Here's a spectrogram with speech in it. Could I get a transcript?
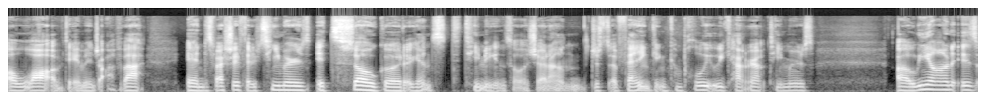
a lot of damage off of that and especially if they're teamers, it's so good against teaming in solo showdown. Just a Fang can completely counter out teamers. Uh, Leon is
